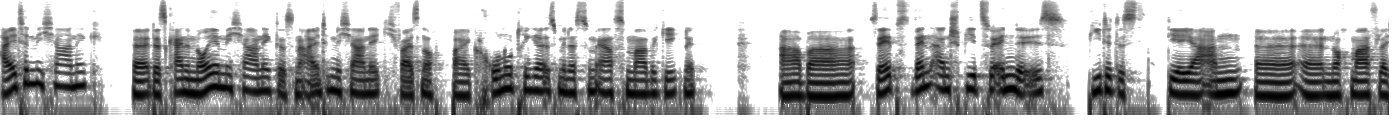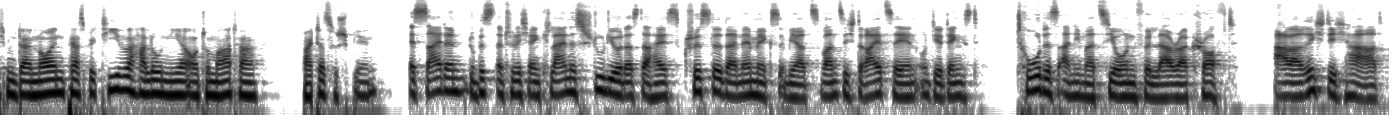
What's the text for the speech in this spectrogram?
alte Mechanik, äh, das ist keine neue Mechanik, das ist eine alte Mechanik. Ich weiß noch, bei Chrono Trigger ist mir das zum ersten Mal begegnet. Aber selbst wenn ein Spiel zu Ende ist, bietet es dir ja an, äh, äh, nochmal vielleicht mit einer neuen Perspektive Hallo Nier Automata weiterzuspielen. Es sei denn, du bist natürlich ein kleines Studio, das da heißt Crystal Dynamics im Jahr 2013 und dir denkst, Todesanimationen für Lara Croft. Aber richtig hart.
